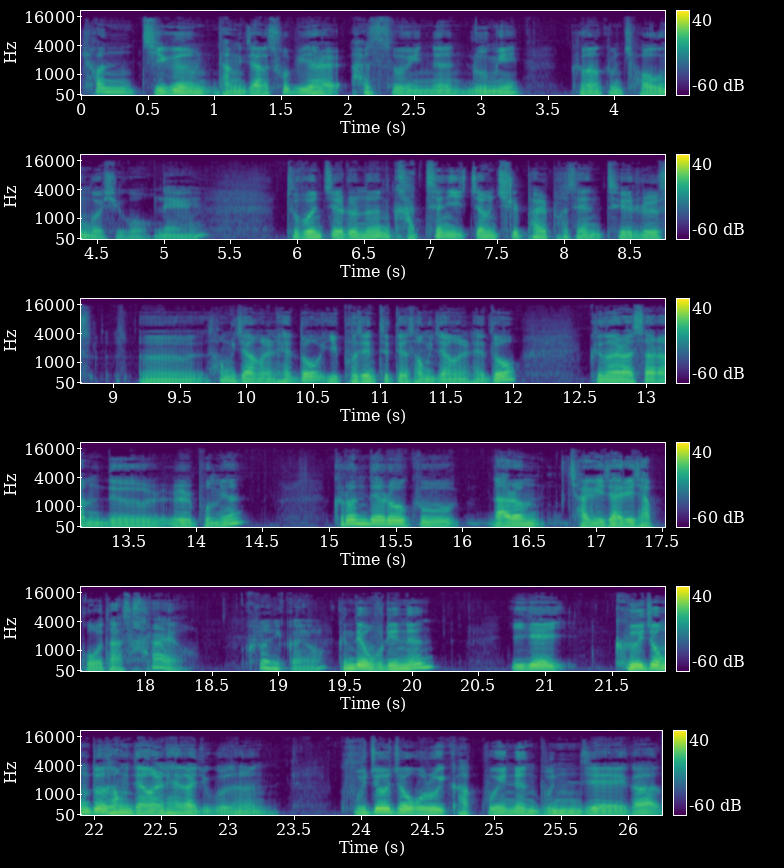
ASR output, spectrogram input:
현 지금 당장 소비할 수 있는 룸이 그만큼 적은 것이고. 네. 두 번째로는 같은 2.78%를 어, 성장을 해도 2%대 성장을 해도 그 나라 사람들을 보면 그런 대로 그 나름 자기 자리 잡고 다 살아요. 그러니까요. 근데 우리는 이게 그 정도 성장을 해가지고는 구조적으로 갖고 있는 문제가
